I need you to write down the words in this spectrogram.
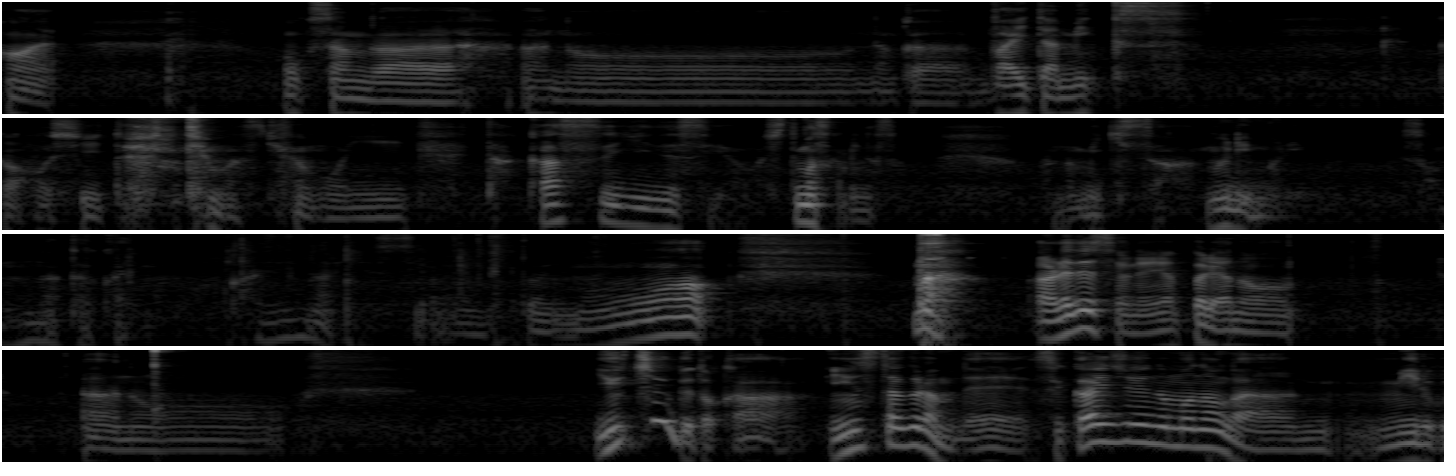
はい。奥さんがあのー、なんかバイタミックスが欲しいと言ってますけどもいい。高すぎですよ。知ってますか皆さん？あのミキサー。無理無理。そんな高いも買えないですよ本当にもうまああれですよねやっぱりあのあの YouTube とか Instagram で世界中のものが見る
